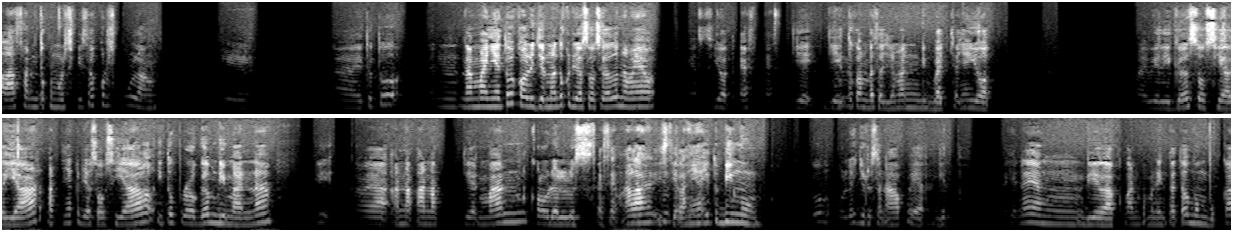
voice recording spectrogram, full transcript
alasan untuk ngurus visa aku harus pulang. Nah itu tuh namanya tuh kalau di Jerman tuh kerja sosial tuh namanya FSJ FSJ J itu kan bahasa Jerman dibacanya YOT Freiwillige Social Jahr artinya kerja sosial. Itu program di mana jadi kayak anak-anak Jerman kalau udah lulus SMA lah istilahnya itu bingung. Gue kuliah jurusan apa ya gitu. Akhirnya yang dilakukan pemerintah tuh membuka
